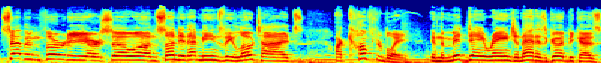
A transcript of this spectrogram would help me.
7:30 or so on Sunday. That means the low tides are comfortably in the midday range, and that is good because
